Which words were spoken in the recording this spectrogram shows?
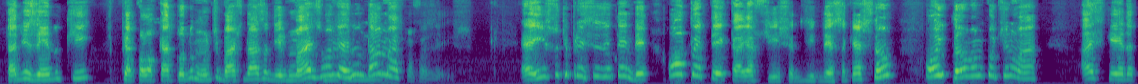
está dizendo que quer colocar todo mundo debaixo da asa dele. Mais uma vez, não dá mais para fazer isso. É isso que precisa entender. Ou o PT cai a ficha de, dessa questão, ou então vamos continuar. A esquerda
